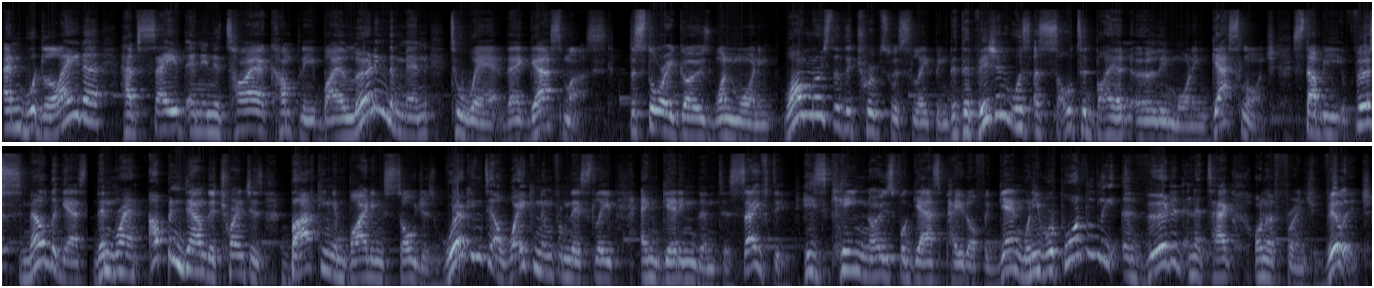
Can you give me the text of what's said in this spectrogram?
and would later have saved an entire company by alerting the men to wear their gas masks. The story goes one morning, while most of the troops were sleeping, the division was assaulted by an early morning gas launch. Stubby first smelled the gas, then ran up and down the trenches, barking and biting soldiers, working to awaken them from their sleep and getting them to safety. His keen nose for gas paid off again when he reportedly averted an attack on a French village.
